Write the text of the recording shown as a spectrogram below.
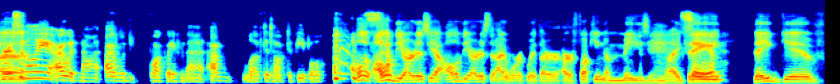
uh personally uh, i would not i would walk away from that i love to talk to people all, so. all of the artists yeah all of the artists that i work with are are fucking amazing like Same. they they give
